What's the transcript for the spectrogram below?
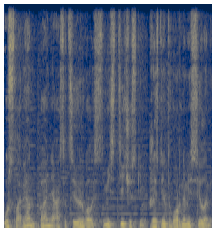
У славян баня ассоциировалась с мистическими, жизнетворными силами.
